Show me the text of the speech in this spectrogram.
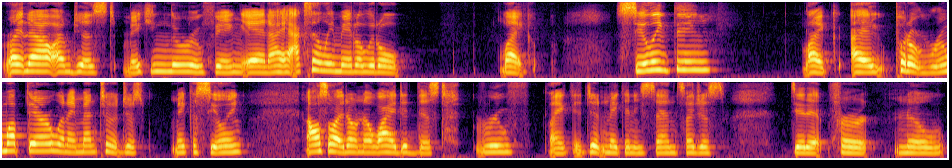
right now I'm just making the roofing and I accidentally made a little like ceiling thing. Like I put a room up there when I meant to just make a ceiling. Also, I don't know why I did this roof. Like it didn't make any sense. I just did it for no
